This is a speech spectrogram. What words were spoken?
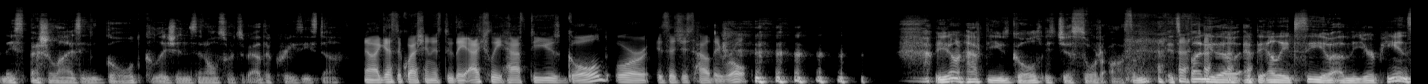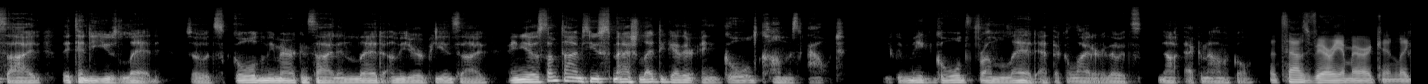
And they specialize in gold collisions and all sorts of other crazy stuff. Now, I guess the question is do they actually have to use gold or is that just how they roll? you don't have to use gold. It's just sort of awesome. It's funny, though, at the LHC on the European side, they tend to use lead. So it's gold on the American side and lead on the European side. And you know, sometimes you smash lead together and gold comes out. You can make gold from lead at the collider, though it's not economical. That sounds very American. Like,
